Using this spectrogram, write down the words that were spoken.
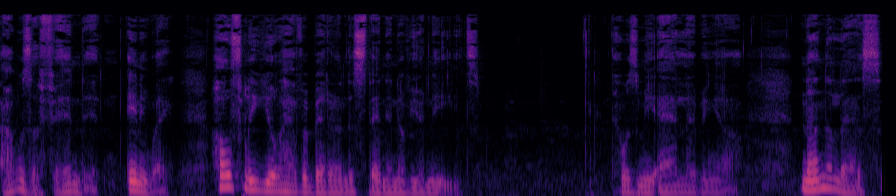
I was offended. Anyway, hopefully you'll have a better understanding of your needs. That was me ad libbing y'all. Nonetheless,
